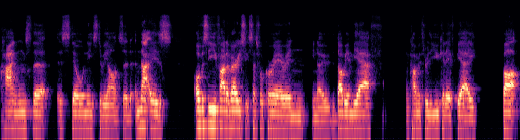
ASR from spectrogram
hangs that still needs to be answered, and that is obviously you've had a very successful career in you know the WNBF and coming through the UK FBA, but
